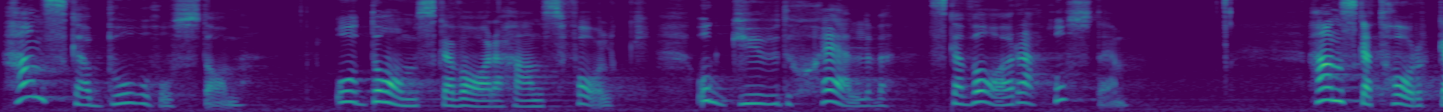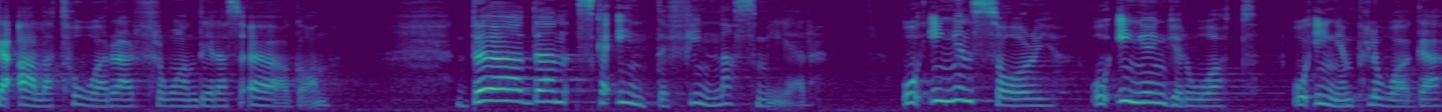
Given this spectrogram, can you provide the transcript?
Han ska bo hos dem, och de ska vara hans folk, och Gud själv ska vara hos dem. Han ska torka alla tårar från deras ögon. Döden ska inte finnas mer, och ingen sorg och ingen gråt och ingen plåga,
